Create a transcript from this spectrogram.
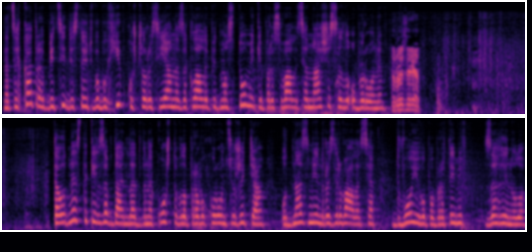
На цих кадрах бійці дістають вибухівку, що росіяни заклали під мостом, які пересувалися наші сили оборони. Второй заряд. Та одне з таких завдань ледве не коштувало правоохоронцю життя. Одна з мін розірвалася, двоє його побратимів загинуло,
